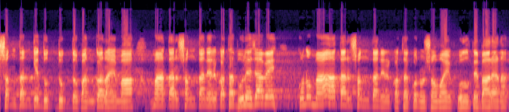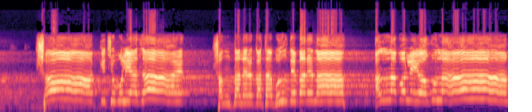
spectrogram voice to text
সন্তানকে দুধ দুগ্ধ পান করায় মা মা তার সন্তানের কথা ভুলে যাবে কোনো মা তার সন্তানের কথা কোনো সময় ভুলতে পারে না সব কিছু ভুলিয়া যায় সন্তানের কথা ভুলতে পারে না আল্লাহ বলে ও গুলাম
